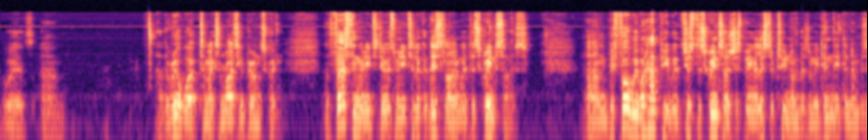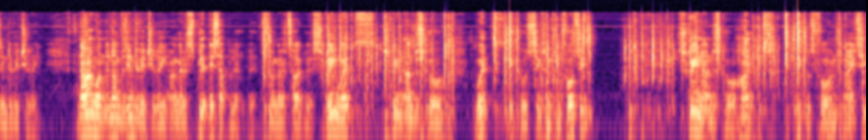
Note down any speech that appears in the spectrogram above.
with um, uh, the real work to make some writing appear on the screen. The first thing we need to do is we need to look at this line with the screen size. Um, before we were happy with just the screen size just being a list of two numbers and we didn't need the numbers individually. Now I want the numbers individually. I'm going to split this up a little bit. So I'm going to type this screen width, screen underscore width equals 640, screen underscore height equals 480,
